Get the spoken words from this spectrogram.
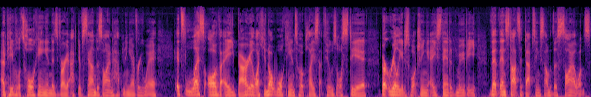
and people are talking, and there's very active sound design happening everywhere. It's less of a barrier, like you're not walking into a place that feels austere, but really you're just watching a standard movie that then starts adapting some of the silence.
